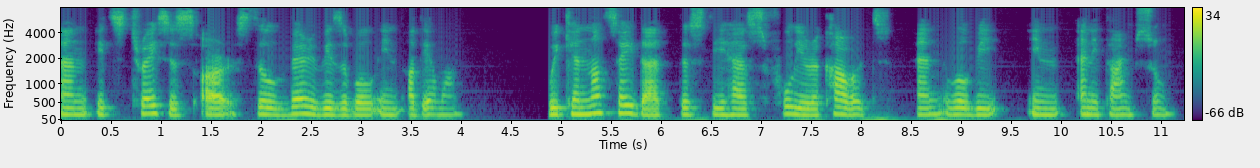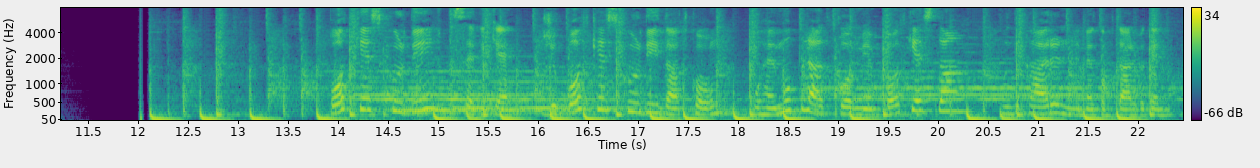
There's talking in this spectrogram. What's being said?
and its traces are still very visible in Adıyaman. We cannot say that the city has fully recovered and will be in any time soon. Podcast qise dike ji podcastkurdî.com û hemû platformên podcastan hûn dikarin li me guhdar bikin.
